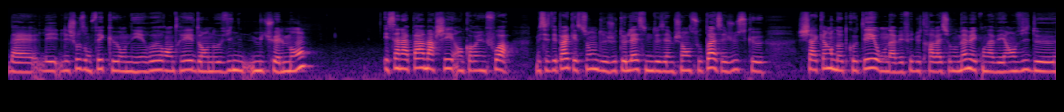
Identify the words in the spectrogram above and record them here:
ben, les, choses ont fait qu'on est re-rentré dans nos vies mutuellement. Et ça n'a pas marché encore une fois. Mais c'était pas question de je te laisse une deuxième chance ou pas. C'est juste que chacun de notre côté on avait fait du travail sur nous-mêmes et qu'on avait envie de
